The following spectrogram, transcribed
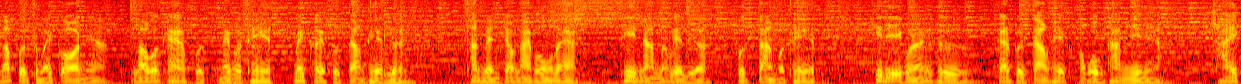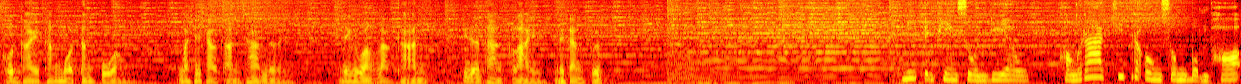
แล้วฝึกสมัยก่อนเนี่ยเราก็แค่ฝึกในประเทศ ไม่เคยฝึกต่างประเทศเลย ท่านเป็นเจ้านายพระองค์แรก ที่นำนักเรียนเรือฝึกต่างประเทศ ที่ดีกว่านั้นก็คือ การฝึกต่างประเทศขององค์ท่านนี้เนี่ยใช้คนไทยทั้งหมดทั้งปวง ไม่ใช่ชาวต่างชาติเลย นี่คือวางรากฐานที่เดินทางไกลในการฝึก นี่เป็นเพียงส่วนเดียวของรากที่พระองค์ทรงบ่มเพาะ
